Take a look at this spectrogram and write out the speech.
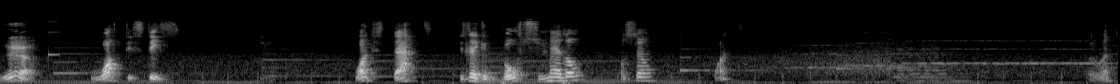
Yeah. What is this? What is that? It's like a boss medal or so? What? What?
